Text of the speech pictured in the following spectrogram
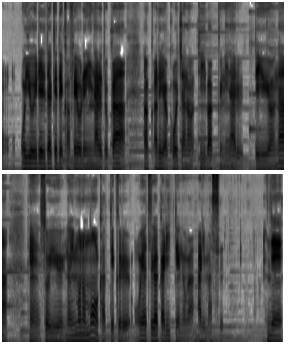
う、お湯を入れるだけでカフェオレになるとかああるいは紅茶のティーバッグになるっていうような、えー、そういう飲み物も買ってくるおやつ係っていうのがあります。で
